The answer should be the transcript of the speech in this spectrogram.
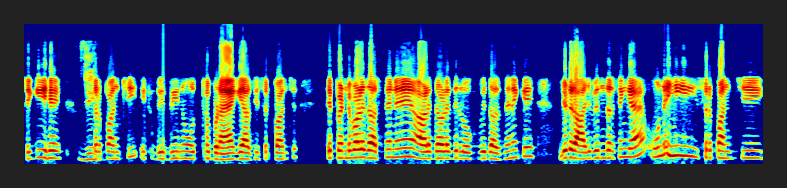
ਸੀਗੀ ਇਹ ਸਰਪੰਚੀ ਇੱਕ ਬੀਬੀ ਨੂੰ ਉੱਥੋਂ ਬਣਾਇਆ ਗਿਆ ਸੀ ਸਰਪੰਚ। ਤੇ ਪਿੰਡ ਵਾਲੇ ਦੱਸਦੇ ਨੇ, ਆਲੇ ਦੁਆਲੇ ਦੇ ਲੋਕ ਵੀ ਦੱਸਦੇ ਨੇ ਕਿ ਜਿਹੜੇ ਰਾਜਵਿੰਦਰ ਸਿੰਘ ਹੈ, ਉਹਨੇ ਹੀ ਸਰਪੰਚੀ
